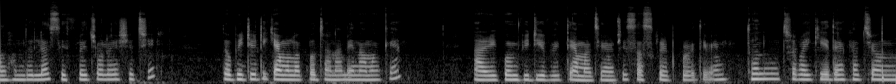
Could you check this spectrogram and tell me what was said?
আলহামদুলিল্লাহ সেফলি চলে এসেছি। তো ভিডিওটি কেমন লাগল জানাবেন আমাকে। আর এরকম ভিডিও পেতে আমার চ্যানেলটি সাবস্ক্রাইব করে দেবেন। ধন্যবাদ সবাইকে, দেখার জন্য।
